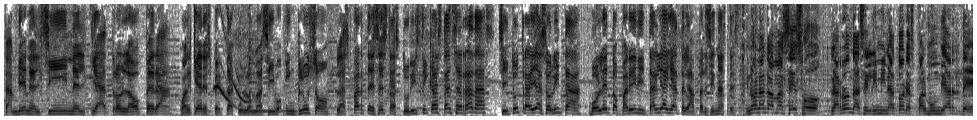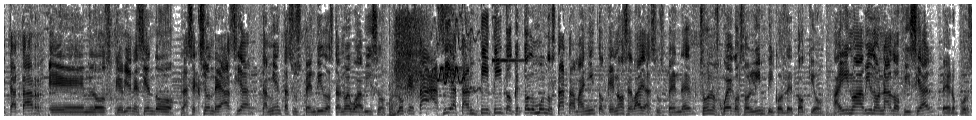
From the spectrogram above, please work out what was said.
También el cine, el teatro, la ópera, cualquier espectáculo masivo. Incluso las partes estas turísticas están cerradas. Si tú traías ahorita boleto para ir a Italia, ya te la persinaste. No nada más eso, las rondas eliminatorias para el Mundial de Qatar en los que viene siendo la sección de Asia, también está suspendido hasta nuevo aviso. Lo que está así a tantitito, que todo el mundo está tamañito, que no se vaya a suspender, son los Juegos Olímpicos de Tokio. Ahí no ha habido nada oficial, pero pues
